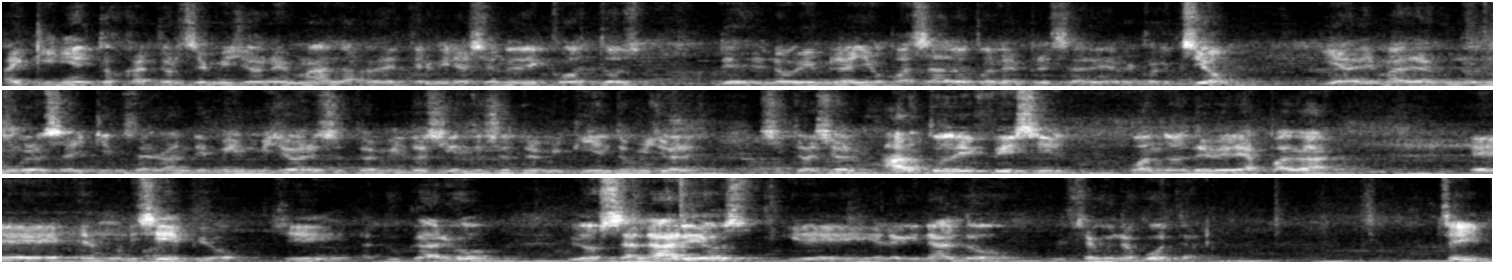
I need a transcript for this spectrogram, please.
hay 514 millones más las redeterminaciones de costos desde noviembre del año pasado con la empresa de recolección. Y además de algunos números hay quienes hablan de mil millones, otros de 1.200 y otros de 1.500 millones. Situación harto difícil cuando deberías pagar eh, el municipio, ¿sí? a tu cargo, los salarios y el aguinaldo de segunda cuota. Sí,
